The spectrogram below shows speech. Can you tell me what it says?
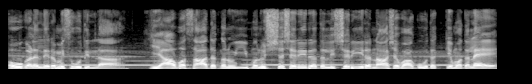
ಅವುಗಳಲ್ಲಿ ರಮಿಸುವುದಿಲ್ಲ. ಯಾವ ಸಾಧಕನು ಈ ಮನುಷ್ಯ ಶರೀರದಲ್ಲಿ ಶರೀರ ನಾಶವಾಗುವುದಕ್ಕೆ ಮೊದಲೇ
